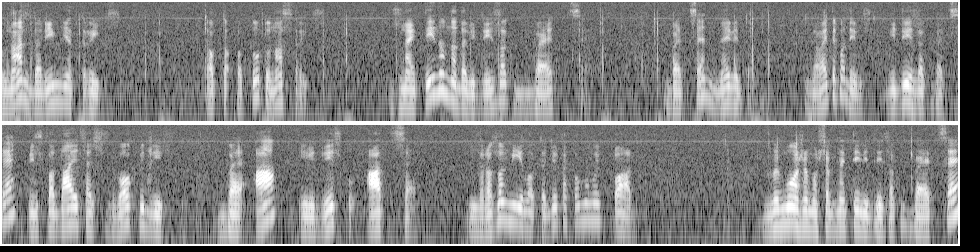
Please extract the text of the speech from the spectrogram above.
у нас дорівнює 30. Тобто отут у нас 30. Знайти нам треба відрізок BC. BC невідомо. Давайте подивимося. Відрізок BC він складається з двох відрізків. BA і відрізку AC. Зрозуміло, тоді в такому випадку. Ми можемо, щоб знайти відрізок BC,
